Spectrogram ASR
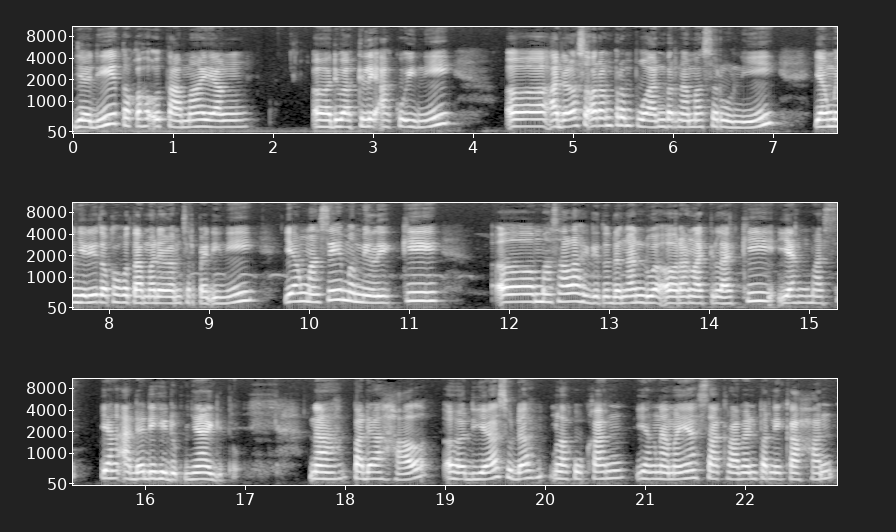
Jadi, tokoh utama yang uh, diwakili aku ini uh, adalah seorang perempuan bernama Seruni yang menjadi tokoh utama dalam cerpen ini yang masih memiliki uh, masalah gitu dengan dua orang laki-laki yang mas yang ada di hidupnya gitu. Nah, padahal uh, dia sudah melakukan yang namanya sakramen pernikahan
